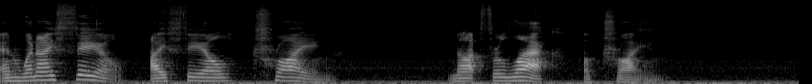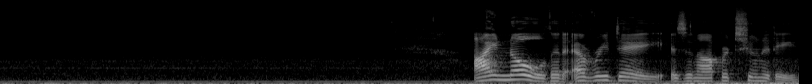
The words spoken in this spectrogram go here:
And when I fail, I fail trying, not for lack of trying. I know that every day is an opportunity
